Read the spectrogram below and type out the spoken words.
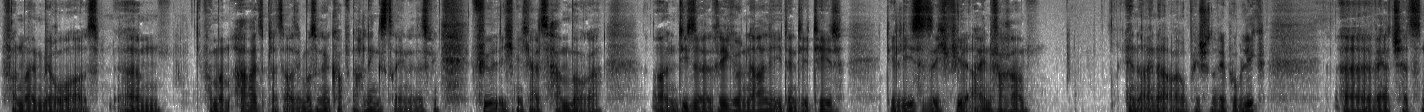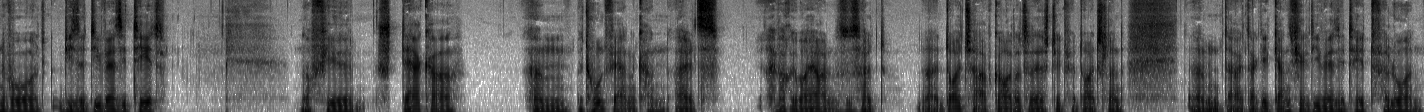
von meinem Büro aus, ähm, von meinem Arbeitsplatz aus. Ich muss nur den Kopf nach links drehen. Deswegen fühle ich mich als Hamburger. Und diese regionale Identität, die ließe sich viel einfacher in einer Europäischen Republik äh, wertschätzen, wo diese Diversität noch viel stärker ähm, betont werden kann als einfach über, ja, das ist halt ein deutscher Abgeordneter, der steht für Deutschland. Ähm, da, da geht ganz viel Diversität verloren.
